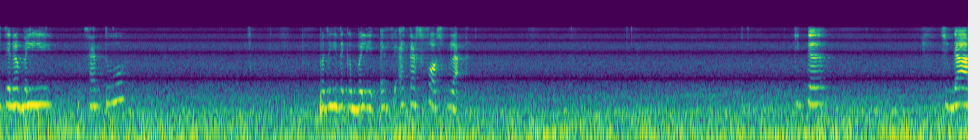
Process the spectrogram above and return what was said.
Kita dah beli Satu. Lepas tu kita akan beli FBI Task Force pula kita sudah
